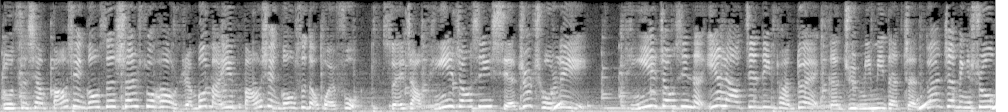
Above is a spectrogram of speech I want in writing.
多次向保险公司申诉后仍不满意保险公司的回复，所以找评议中心协助处理。评议中心的医疗鉴定团队根据咪咪的诊断证明书、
